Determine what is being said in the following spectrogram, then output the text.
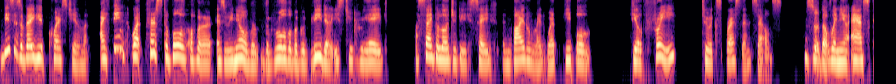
this is a very good question. I think what first of all, of a, as we know, the, the role of a good leader is to create a psychologically safe environment where people feel free to express themselves. So that when you ask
